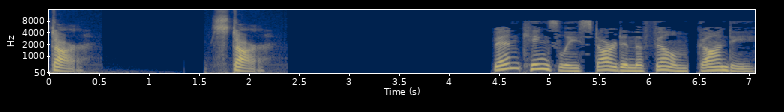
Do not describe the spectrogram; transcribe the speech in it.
Star star Ben Kingsley starred in the film Gandhi.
